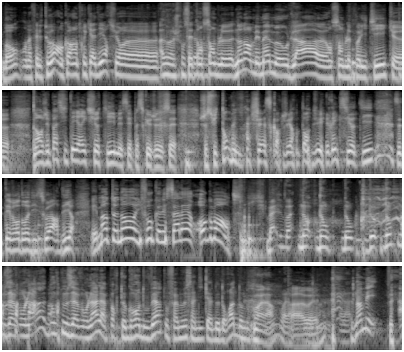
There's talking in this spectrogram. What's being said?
Bon, on a fait le tour. Encore un truc à dire sur euh, Ah non, je pense cet ensemble. Non, non, mais même euh, au-delà, euh, ensemble politique. euh, Non, j'ai pas cité Eric Ciotti, mais c'est parce que je, suis tombé de ma chaise quand j'ai entendu Eric Ciotti. C'était vendredi soir dire. Et maintenant, il faut que les salaires augmentent. Bah, bah, non, donc, donc, donc, donc nous avons là, donc nous avons là la porte grande ouverte au fameux syndicat de droite. dont nous Voilà. voilà. Ah ouais. Voilà. Non mais ah,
